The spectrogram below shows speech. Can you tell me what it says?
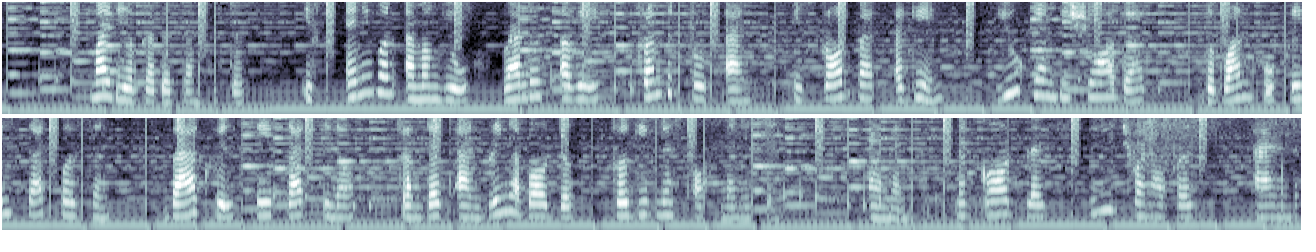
My dear brothers and sisters, if anyone among you wanders away from the truth and is brought back again, you can be sure that the one who brings that person back will save that sinner from death and bring about the forgiveness of many sins. Amen. Let God bless each one of us and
